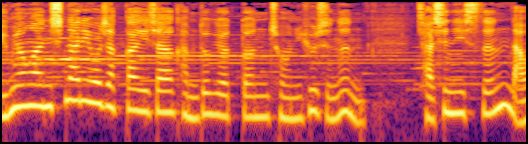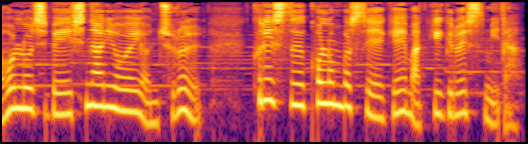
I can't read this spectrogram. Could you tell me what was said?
유명한 시나리오 작가이자 감독이었던 존 휴즈는 자신이 쓴 나홀로 집의 시나리오의 연출을 크리스 콜럼버스에게 맡기기로 했습니다.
